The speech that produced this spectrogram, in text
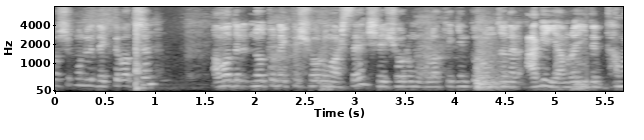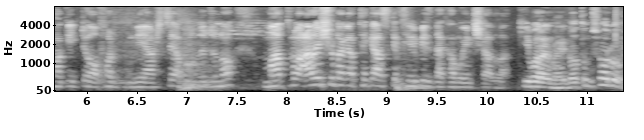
দর্শক মন্ডলী দেখতে পাচ্ছেন আমাদের নতুন একটি শোরুম আসছে। সেই শোরুম গুলোকে কিন্তু রমজানের আগেই আমরা ঈদের ধামাকে একটি অফার নিয়ে আসছে আপনাদের জন্য। মাত্র আড়াইশো টাকা থেকে আজকে থ্রি পিস দেখাবো ইনশাল্লাহ কি বলেন ভাই নতুন শোরুম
